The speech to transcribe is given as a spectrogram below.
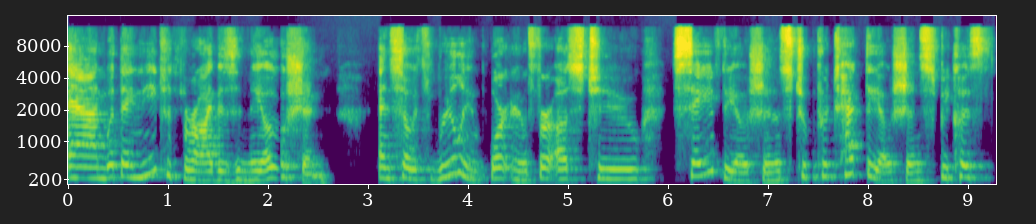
And what they need to thrive is in the ocean. And so it's really important for us to save the oceans, to protect the oceans, because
